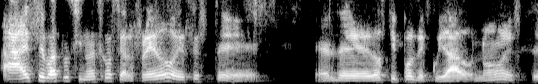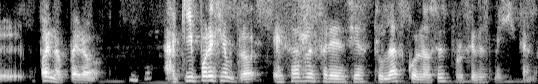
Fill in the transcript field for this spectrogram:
ah, ese vato si no es José Alfredo, es este, el de dos tipos de cuidado, ¿no? Este... Bueno, pero aquí, por ejemplo, esas referencias tú las conoces porque eres mexicano,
